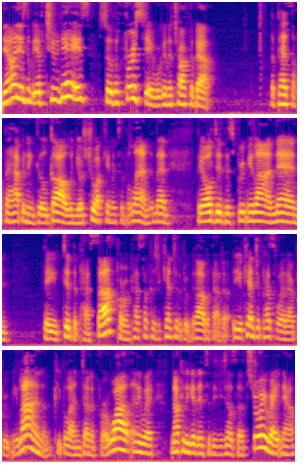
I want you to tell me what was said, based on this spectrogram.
Nowadays we have two days, so the first day we're going to talk about the Pesach that happened in Gilgal when Yehoshua came into the land, and then they all did this Brit Milah, and then they did the Pesach, Korban Pesach, because you can't do the Brit Milah without a, you can't do Pesach without Brit Milah, and people hadn't done it for a while. Anyway, not going to get into the details of that story right now.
